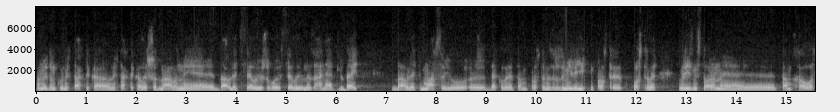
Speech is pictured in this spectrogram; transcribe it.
на мою думку, у них тактика, у них тактика лише одна. Вони давлять силою, живою силою, вони заганяють людей давлять масою, е, деколи там просто незрозумілі їхні постріли, постріли в різні сторони, там хаос,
